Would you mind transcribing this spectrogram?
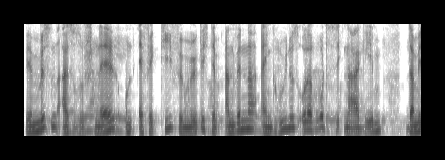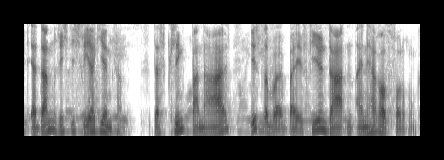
Wir müssen also so schnell und effektiv wie möglich dem Anwender ein grünes oder rotes Signal geben, damit er dann richtig reagieren kann. Das klingt banal, ist aber bei vielen Daten eine Herausforderung.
